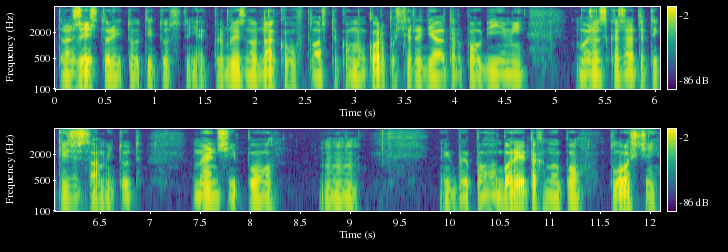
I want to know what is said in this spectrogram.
Транзистори тут і тут стоять приблизно однаково в пластиковому корпусі, радіатор по об'ємі, можна сказати, такий же самий. Тут менший по, якби по габаритах, але по площі.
